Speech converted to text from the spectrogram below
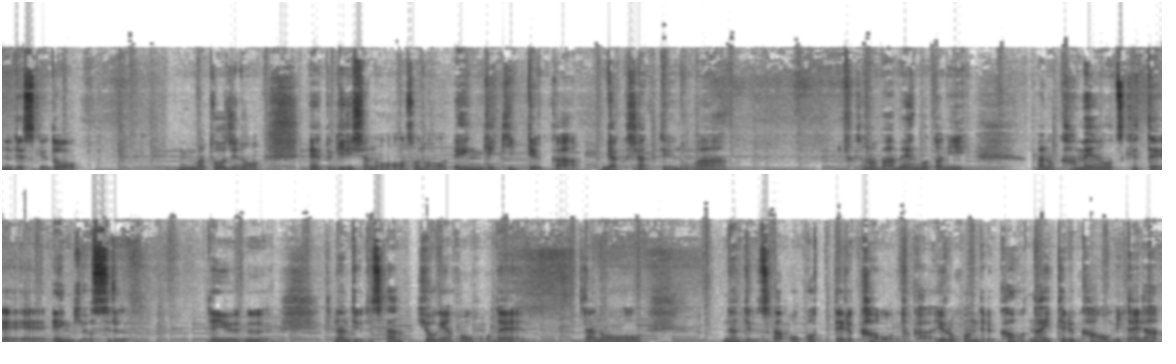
んですけど、まあ、当時の、えーと、ギリシャのその演劇っていうか役者っていうのはその場面ごとにあの仮面をつけて演技をするっていう何て言うんですか表現方法であの何て言うんですか怒ってる顔とか喜んでる顔泣いてる顔みたいな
